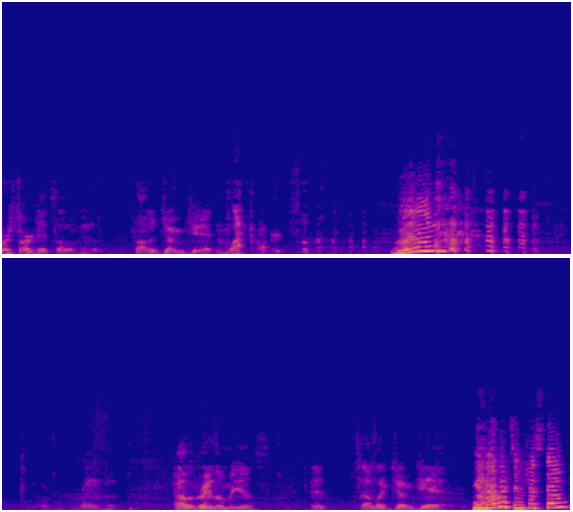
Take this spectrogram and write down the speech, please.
First heard that song, uh, thought of Joan Jett and Black Hearts. Really? How the rhythm is, it sounds like Joan Jett. You know what's interesting?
